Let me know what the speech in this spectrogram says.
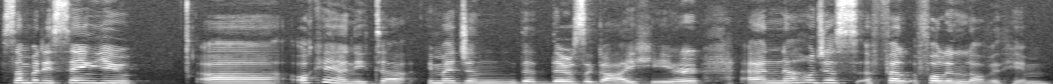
somebody saying you uh, okay anita imagine that there's a guy here and now just uh, fell, fall in love with him.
